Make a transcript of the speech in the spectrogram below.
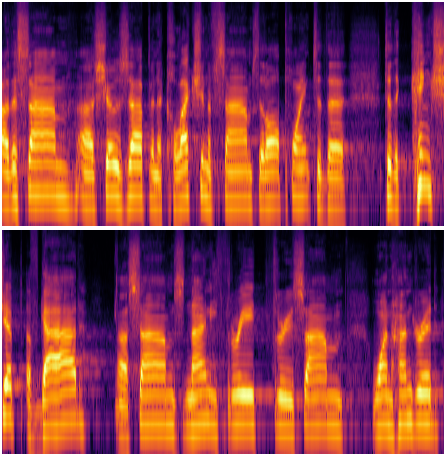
uh, psalm uh, shows up in a collection of psalms that all point to the, to the kingship of God. Uh, psalms 93 through Psalm 100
